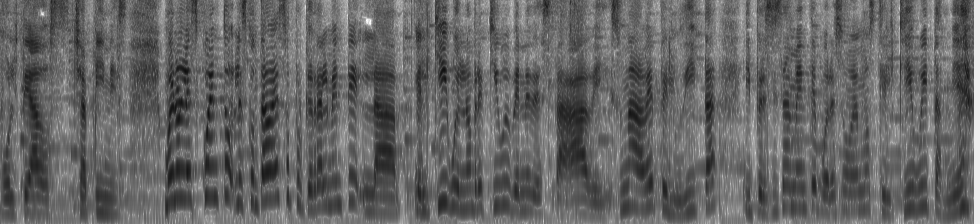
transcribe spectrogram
volteados, chapines. Bueno, les cuento, les contaba eso porque realmente el kiwi, el nombre kiwi viene de esta ave. Es una ave peludita y precisamente por eso vemos que el kiwi también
